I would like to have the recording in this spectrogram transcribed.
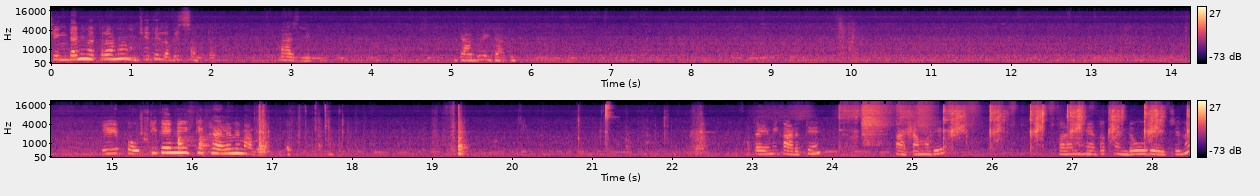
शेंगदाणे मात्र ना आमच्या इथे लगेच संपतात. भाजली. जादू आहे जादू. हे पौष्टिक आहे मी ते खायला नाही मागत. आता हे मी काढते ताटामध्ये. कारण हे आता थंड होऊ द्यायचे ना.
